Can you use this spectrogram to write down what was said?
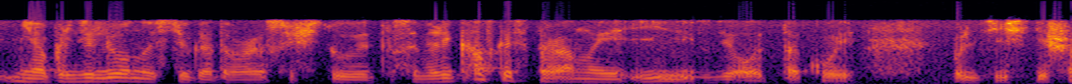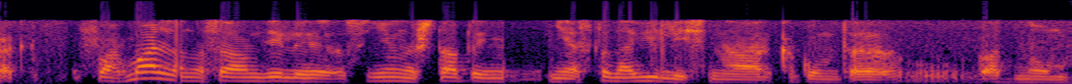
неопределенностью, которая существует с американской стороны, и сделать такой политический шаг. Формально, на самом деле, Соединенные Штаты не остановились на каком-то одном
